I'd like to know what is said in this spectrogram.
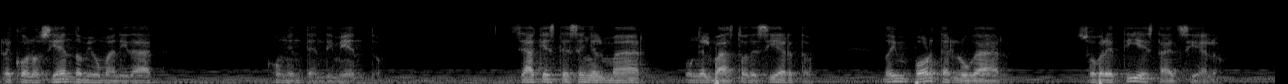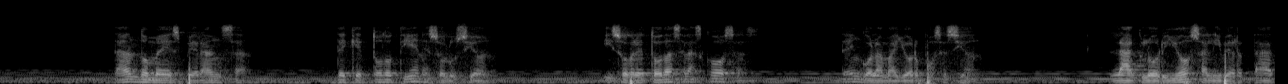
reconociendo mi humanidad con entendimiento. Sea que estés en el mar o en el vasto desierto, no importa el lugar, sobre ti está el cielo, dándome esperanza de que todo tiene solución y sobre todas las cosas tengo la mayor posesión, la gloriosa libertad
